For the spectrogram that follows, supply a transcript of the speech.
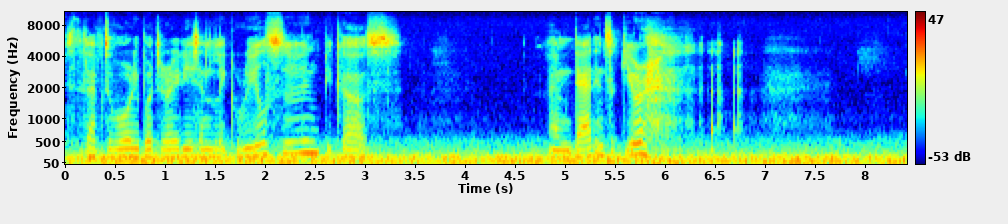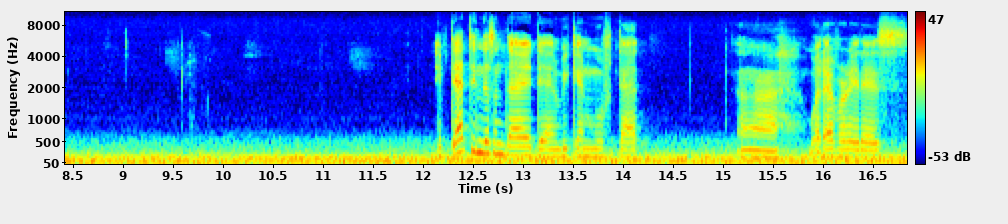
Still have to worry about the radiation leak real soon because I'm that insecure. if that thing doesn't die, then we can move that, whatever it is,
